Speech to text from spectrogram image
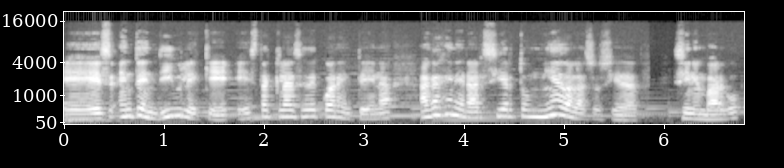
Es entendible que esta clase de cuarentena haga generar cierto miedo a la sociedad, sin embargo,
